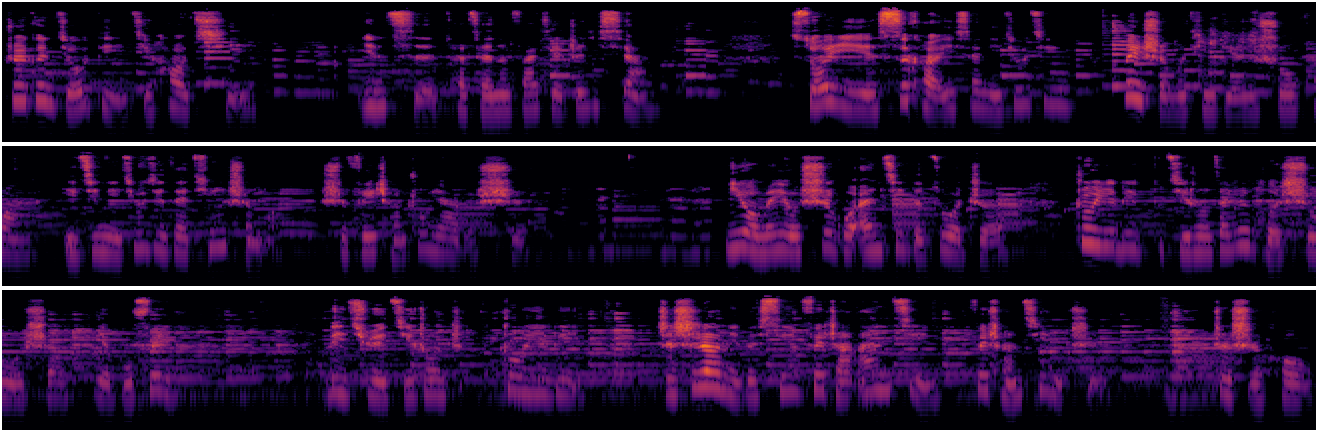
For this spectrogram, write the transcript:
追根究底及好奇，因此它才能发现真相。所以，思考一下你究竟为什么听别人说话，以及你究竟在听什么，是非常重要的事。你有没有试过安静的坐着？注意力不集中在任何事物上，也不费力力去集中注意力，只是让你的心非常安静、非常静止。这时候，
